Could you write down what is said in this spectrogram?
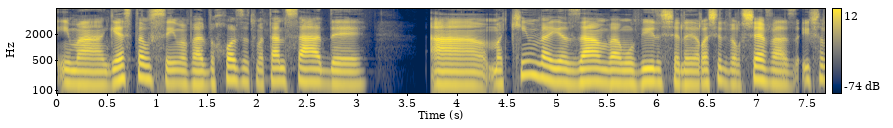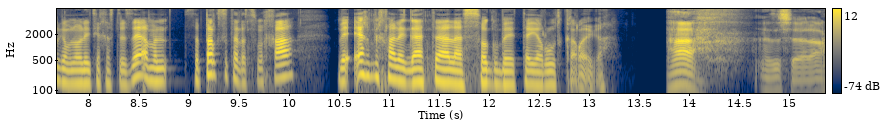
עם הגסטהאוסים, אבל בכל זאת, מתן סעד, uh, המקים והיזם והמוביל של רשת באר שבע, אז אי אפשר גם לא להתייחס לזה, אבל ספר קצת על עצמך, ואיך בכלל הגעת לעסוק בתיירות כרגע. אה, איזה שאלה.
